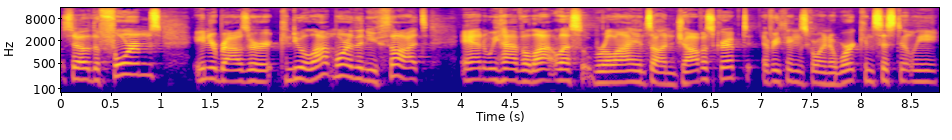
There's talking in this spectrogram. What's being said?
So the forms in your browser can do a lot more than you thought, and we have a lot less reliance on JavaScript. Everything's going to work consistently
